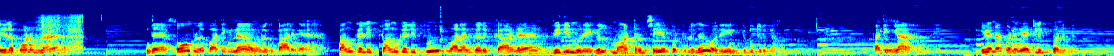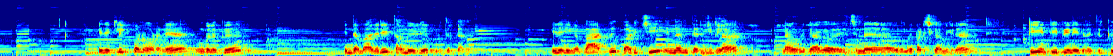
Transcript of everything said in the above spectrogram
இதில் போனோம்னா இந்த ஹோமில் பார்த்தீங்கன்னா உங்களுக்கு பாருங்கள் பங்களி பங்களிப்பு வளங்களுக்கான விதிமுறைகள் மாற்றம் செய்யப்பட்டுள்ளது ஒரு இன்ட்டு கொடுத்துருக்காங்க. பார்த்தீங்களா இதை என்ன பண்ணுங்கள் கிளிக் பண்ணுங்கள் இதை கிளிக் பண்ண உடனே உங்களுக்கு இந்த மாதிரி தமிழ்லேயே கொடுத்துருக்காங்க. இதை நீங்கள் பார்த்து படித்து என்னன்னு தெரிஞ்சுக்கலாம். நான் உங்களுக்காக ஒரு சின்ன ஒரு முறை படித்து காமிக்கிறேன். டிஎன்டிபி இணையதளத்திற்கு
